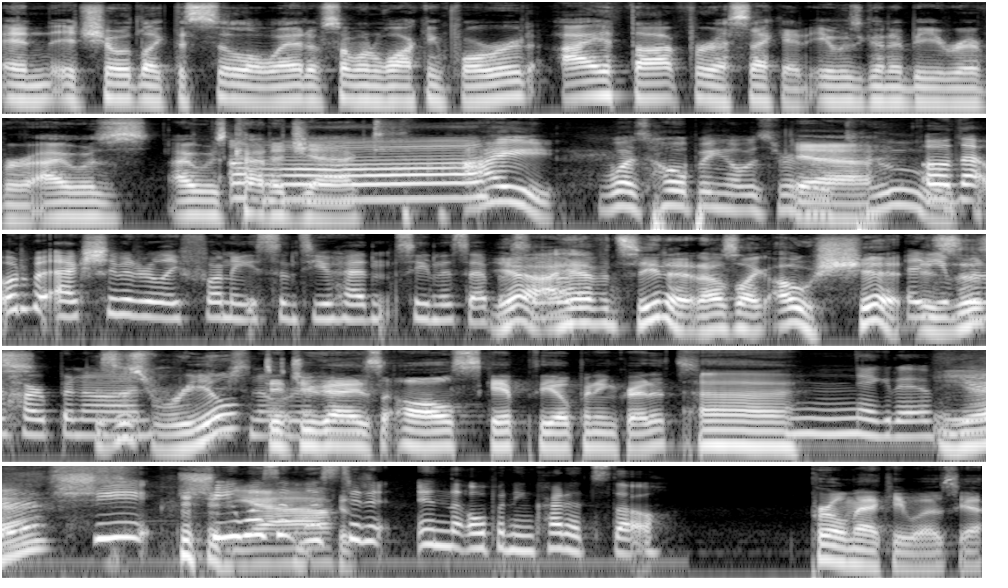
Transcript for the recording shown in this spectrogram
and it showed like the silhouette of someone walking forward, I thought for a second it was gonna be River. I was I was kind of jacked. Aw. I was hoping it was River Yeah. too. Oh, that would have actually been really funny since you hadn't seen this episode. Yeah, I haven't seen it, and I was like, oh shit, And is you've been this harping is this real? no did you guys all skip the opening credits? Uh, Negative. Yes? She she wasn't listed in the opening credits though. Pearl Mackie was, yeah.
